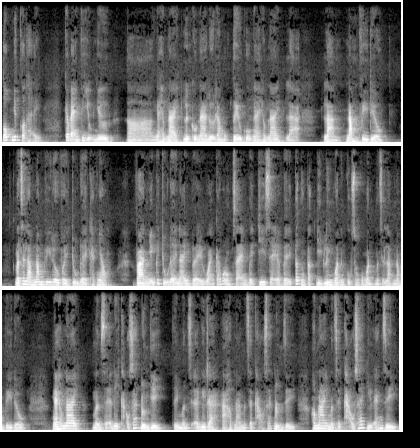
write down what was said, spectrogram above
tốt nhất có thể. Các bạn ví dụ như à, ngày hôm nay Linh Kuna đưa ra mục tiêu của ngày hôm nay là làm 5 video. Mình sẽ làm 5 video về chủ đề khác nhau. Và những cái chủ đề này về quảng cáo bất động sản về chia sẻ về tất tần tật gì liên quan đến cuộc sống của mình mình sẽ làm 5 video ngày hôm nay mình sẽ đi khảo sát đường gì? Thì mình sẽ ghi ra à hôm nay mình sẽ khảo sát đường gì? Hôm nay mình sẽ khảo sát dự án gì?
